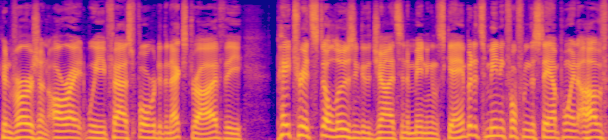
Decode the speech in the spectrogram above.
conversion. All right, we fast forward to the next drive. The Patriots still losing to the Giants in a meaningless game, but it's meaningful from the standpoint of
